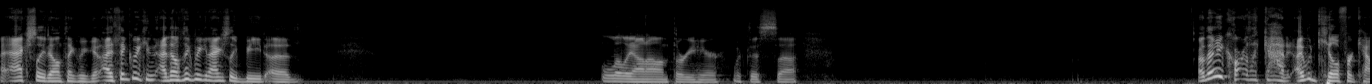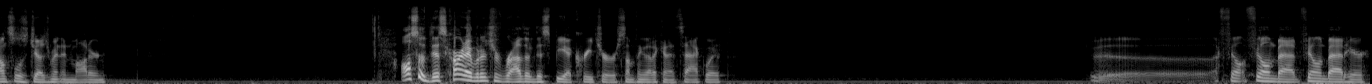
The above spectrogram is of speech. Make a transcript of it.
I actually don't think we can. I think we can. I don't think we can actually beat a Liliana on three here with this. Uh, are there any cards like God? I would kill for Council's Judgment in Modern. Also, this card I would just rather this be a creature or something that I can attack with. Uh, I feel feeling bad. Feeling bad here.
